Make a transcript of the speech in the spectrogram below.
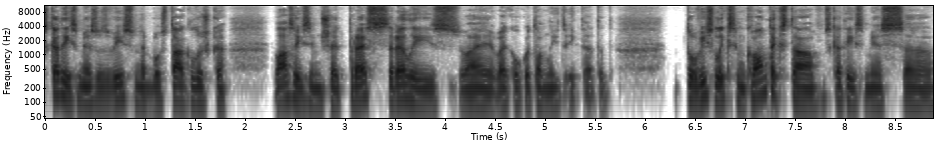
skatīsimies uz visu. Nebūs tā gluži, ka lasīsim šeit preses relīzes vai, vai kaut ko tamlīdzīgu. Tātad to visu liksim kontekstā, skatīsimies, uh,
